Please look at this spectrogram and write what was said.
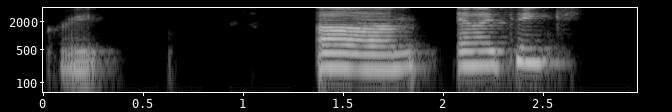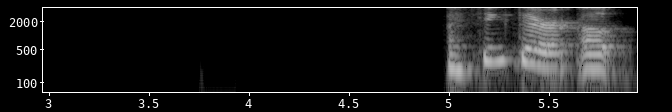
Great. Um, and I think I think there are,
